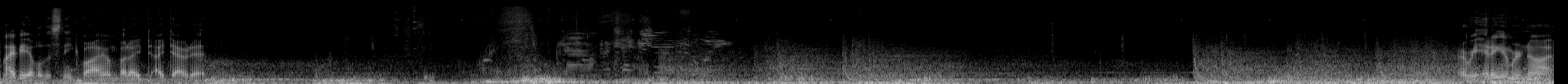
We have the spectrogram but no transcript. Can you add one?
Might be able to sneak by him, but I, I doubt it. Are we hitting him or not?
